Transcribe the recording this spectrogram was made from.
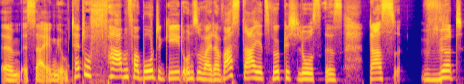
ähm, es da irgendwie um Tattoo-Farbenverbote geht und so weiter. Was da jetzt wirklich los ist, das wird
